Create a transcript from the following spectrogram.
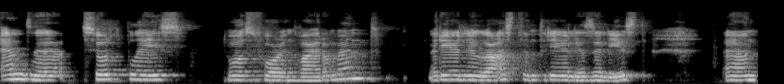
And the third place was for environment, really last and really the least. And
